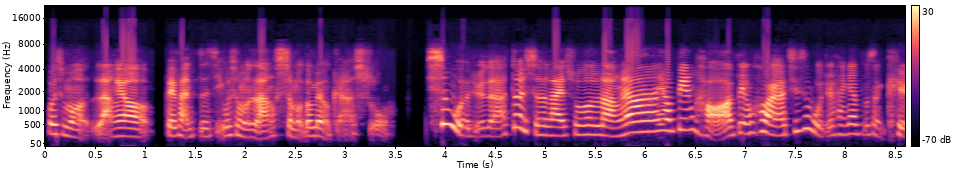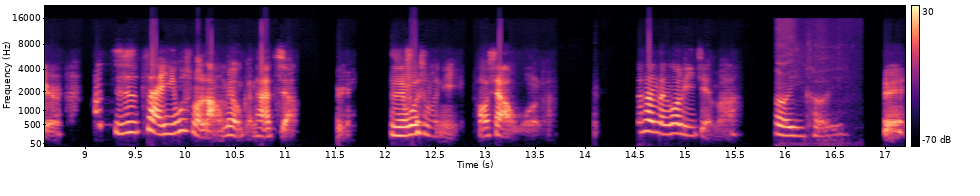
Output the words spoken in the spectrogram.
为什么狼要背叛自己？为什么狼什么都没有跟他说？其实我觉得啊，对蛇来说，狼啊要变好啊，变坏啊，其实我觉得他应该不是很 care，他只是在意为什么狼没有跟他讲，对，就是为什么你抛下我了？那他能够理解吗？可以，可以。对，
